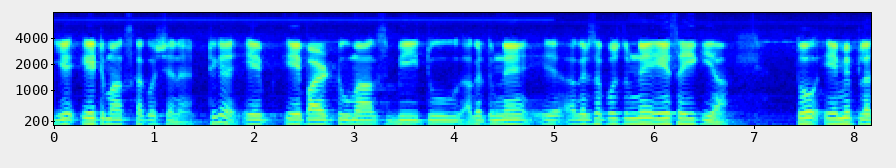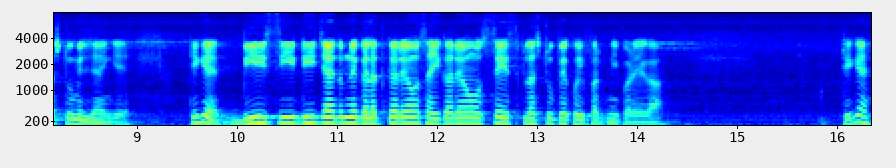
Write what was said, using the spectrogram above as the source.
ये एट मार्क्स का क्वेश्चन है ठीक है? A A part two marks B two अगर तुमने अगर सपोज़ तुमने ए सही किया तो ए में प्लस टू मिल जाएँगे ठीक है? बी सी डी चाहे तुमने गलत कर रहे हो सही कर रहे हो उससे इस प्लस टू पे कोई फ़र्क नहीं पड़ेगा। ठीक है?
